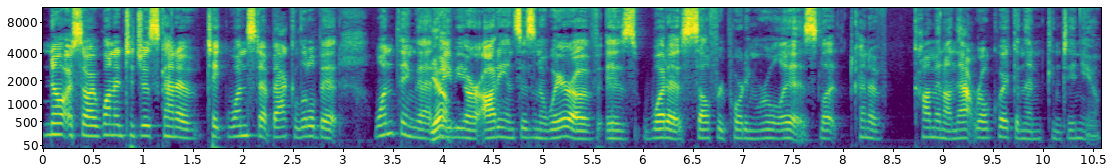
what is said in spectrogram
No, so I wanted to just kind of take one step back a little bit. One thing that Yeah. maybe our audience isn't aware of is what a self-reporting rule is. Let kind of comment on that real quick and then continue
